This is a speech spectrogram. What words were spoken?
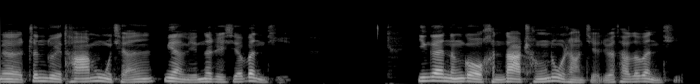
呃针对他目前面临的这些问题，应该能够很大程度上解决他的问题。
